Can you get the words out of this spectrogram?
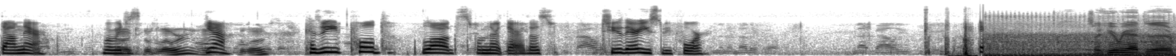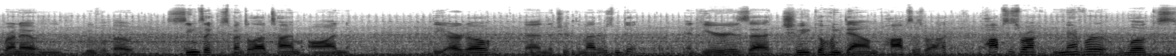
down there, where we Oh, just the lower? Yeah. Because we pulled logs from right there. Those two there used to be four. and then another hill. And that valley is the valley. So here we had to run out and move about. Seems like we spent a lot of time on the Argo, and the truth of the matter is we did. And here is uh, Chewie going down Pops' Rock. Pops' Rock never looks,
